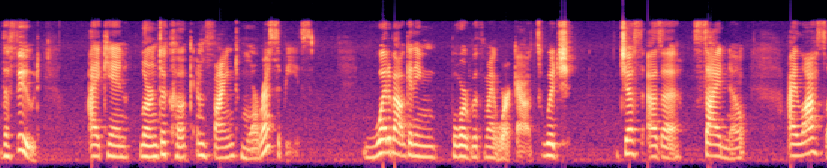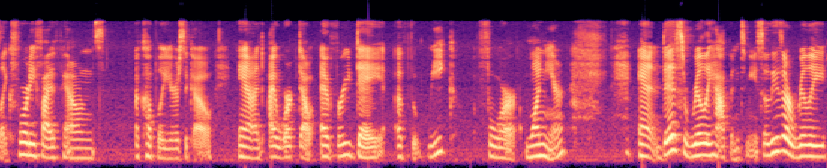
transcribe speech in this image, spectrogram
the food, I can learn to cook and find more recipes. What about getting bored with my workouts? Which, just as a side note, I lost like 45 pounds a couple years ago, and I worked out every day of the week for one year. And this really happened to me. So these are really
